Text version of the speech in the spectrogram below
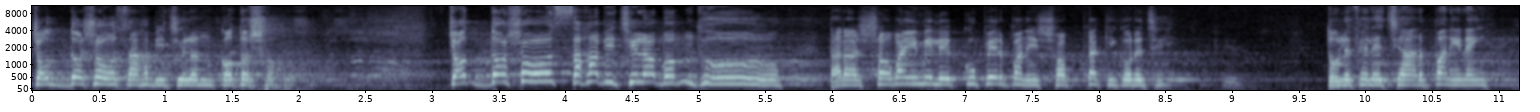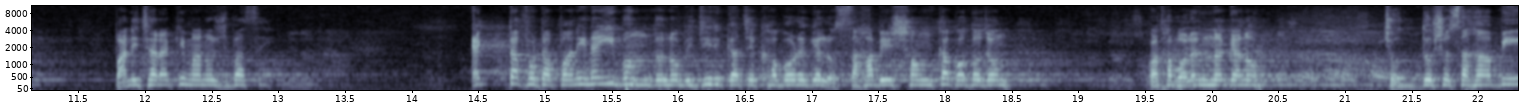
চোদ্দশো সাহাবি ছিলেন কতশো? চোদ্দশো সাহাবি ছিল বন্ধু। তারা সবাই মিলে কূপের পানি সবটা কি করেছে? তোলে ফেলেছে আর পানি নাই। পানি ছাড়া কি মানুষ বাঁচে? একটা ফোঁটা পানি নাই, বন্ধু নবীজির কাছে খবর গেল, সাহাবীর সংখ্যা কতজন? কথা বলেন না কেন? চোদ্দশো সাহাবি।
